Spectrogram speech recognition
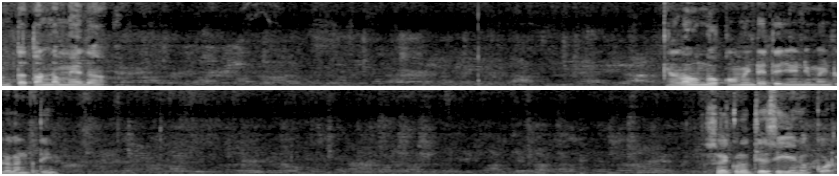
అంత తొండం మీద. ఎలా ఉందో కామెంట్ అయితే చేయండి మా ఇంట్లో గణపతి. సో ఇక్కడ వచ్చేసి ఏనుగు కూడా.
